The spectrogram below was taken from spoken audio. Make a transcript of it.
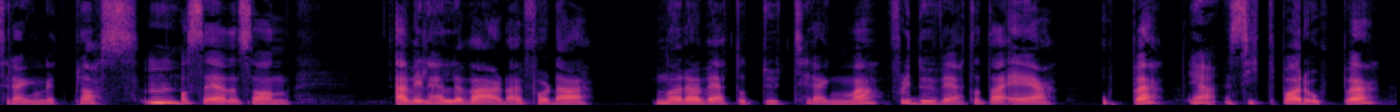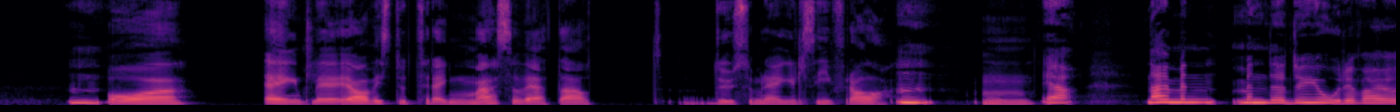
trenger litt plass. Mm. Og så er det sånn Jeg vil heller være der for deg når jeg vet at du trenger meg, fordi du vet at jeg er oppe. Ja. Jeg sitter bare oppe. Mm. Og egentlig, ja, hvis du trenger meg, så vet jeg at du som regel sier fra, da. Mm. Mm. Ja. Nei, men, men det du gjorde, var jo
